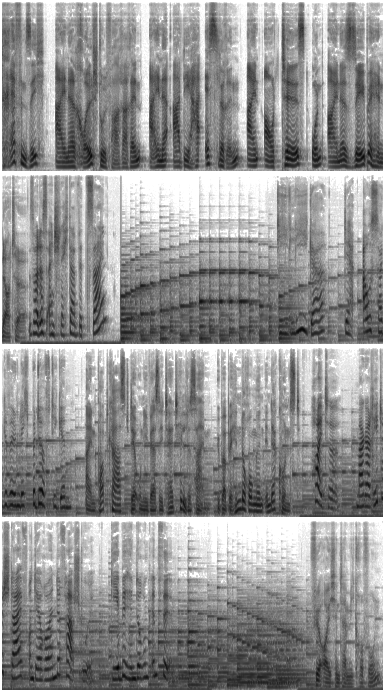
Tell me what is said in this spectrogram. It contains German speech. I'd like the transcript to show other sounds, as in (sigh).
treffen sich eine Rollstuhlfahrerin, eine ADHSlerin, ein Autist und eine Sehbehinderte. Soll das ein schlechter Witz sein? Die Liga der außergewöhnlich Bedürftigen. Ein Podcast der Universität Hildesheim über Behinderungen in der Kunst. Heute Margarete Steif und der rollende Fahrstuhl. Gehbehinderung im Film. Für euch hinter Mikrofon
